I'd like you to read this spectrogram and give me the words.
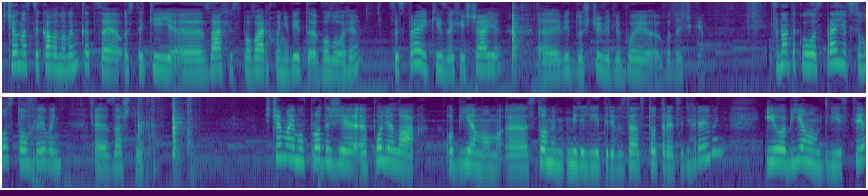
Ще у нас цікава новинка це ось такий е, захист поверхонь від вологи. Це спрей, який захищає від дощу від любої водички. Ціна такого спрею всього 100 гривень за штуку. Ще маємо в продажі е, полілак об'ємом е, 100 мл за 130 гривень і об'ємом 200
